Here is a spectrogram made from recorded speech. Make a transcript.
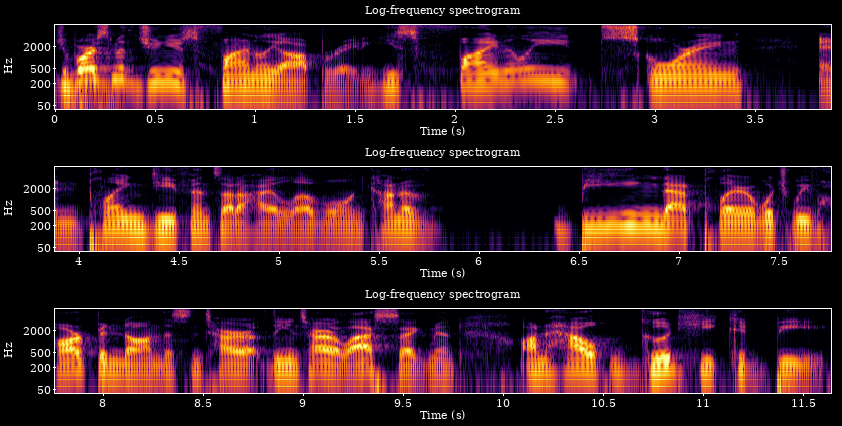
Jabari Smith Jr. is finally operating. He's finally scoring and playing defense at a high level and kind of being that player which we've harpened on this entire the entire last segment on how good he could be.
